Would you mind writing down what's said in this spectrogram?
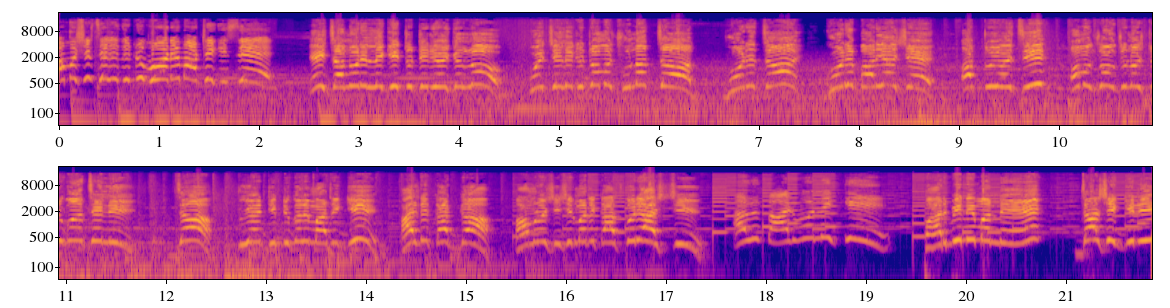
আমার সাথে ছেলে দুটো ভোরে মাঠে গেছে। এই জানুয়ারির লেগে একটু দেরি হয়ে গেল। ওই ছেলে দুটো আমার শোনার চাঁদ। ঘরে যায় ঘরে বাড়ি আসে। আর তুই হয়েছি আমার সংসার নষ্ট করে ছেলি যা তুই আর ডিপটি করে মাঠে কি আলটা কাটগা আমরা শিশির মাঠে কাজ করে আসছি আমি পারব নাকি পারবি নি মানে যা শিগগিরি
